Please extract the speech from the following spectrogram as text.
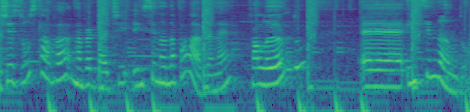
Jesus estava, na verdade, ensinando a palavra, né? Falando, é, ensinando.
